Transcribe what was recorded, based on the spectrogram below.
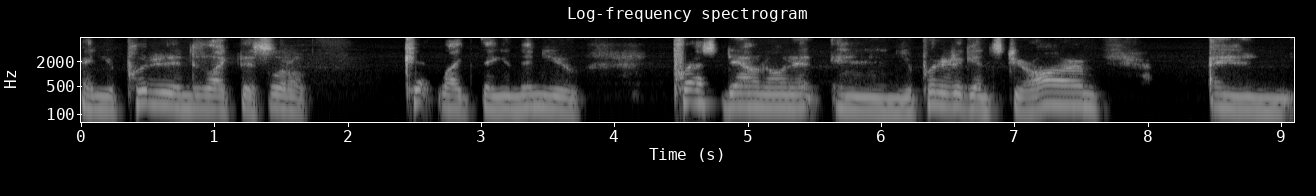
and you put it into like this little kit-like thing, and then you press down on it, and you put it against your arm, and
